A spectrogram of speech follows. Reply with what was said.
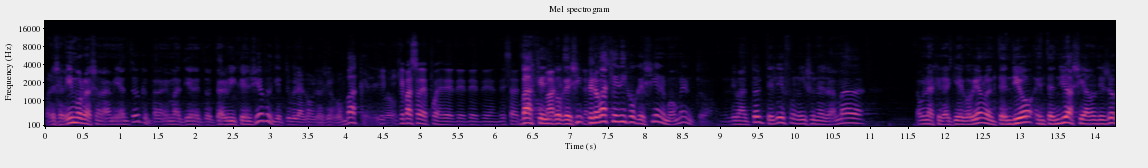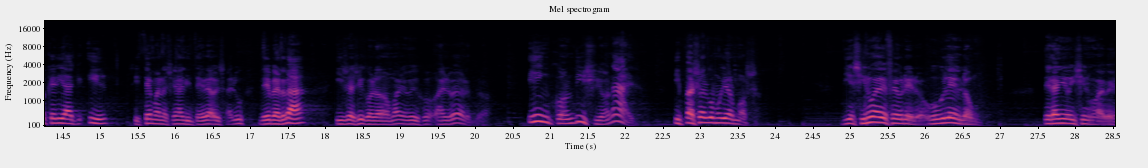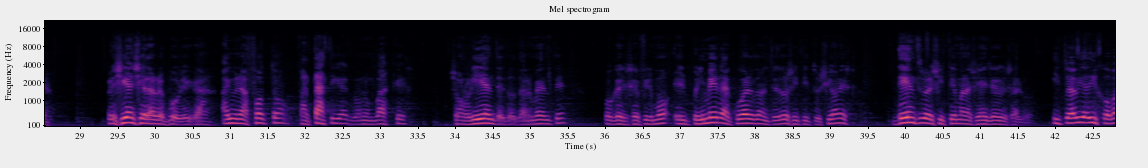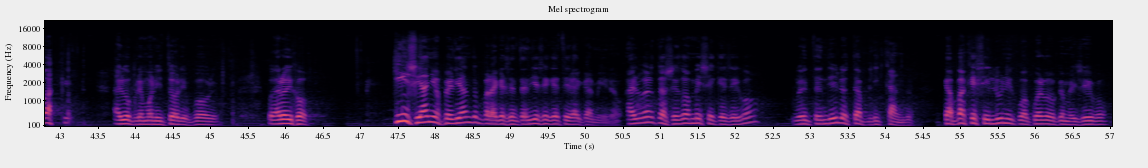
con ese mismo razonamiento, que para mí mantiene total vigencia, fue que tuve la conversación con Vázquez. ¿Y Digo, y qué pasó después de, de- de- esa Vázquez dijo que sí, pero Vázquez dijo que sí en el momento. Levantó el teléfono, hizo una llamada a una jerarquía de gobierno, entendió, entendió hacia donde yo quería ir, Sistema Nacional Integrado de Salud, de verdad, y yo allí con la don Mario me dijo, Alberto, incondicional. Y pasó algo muy hermoso. 19 de febrero, googleenlo, del año 19, Presidencia de la República. Hay una foto fantástica con un Vázquez, sonriente totalmente, porque se firmó el primer acuerdo entre dos instituciones dentro del Sistema Nacional de Salud. Y todavía dijo Vázquez, algo premonitorio, pobre. Porque ahora dijo, 15 años peleando para que se entendiese que este era el camino. Alberto hace dos meses que llegó, lo entendió y lo está aplicando. Capaz que es el único acuerdo que me llevo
